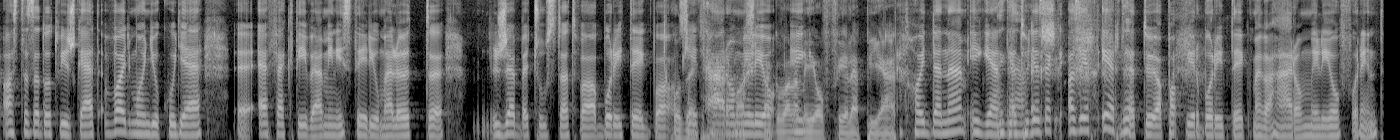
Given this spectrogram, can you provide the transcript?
azt az adott vizsgát, vagy mondjuk ugye effektíve a minisztérium előtt zsebbe csúsztatva a borítékba két-három millió. meg valami jobbféle piát. hogy de nem, igen, igen tehát hogy ezek azért érthető a papírboríték meg a három millió forint.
